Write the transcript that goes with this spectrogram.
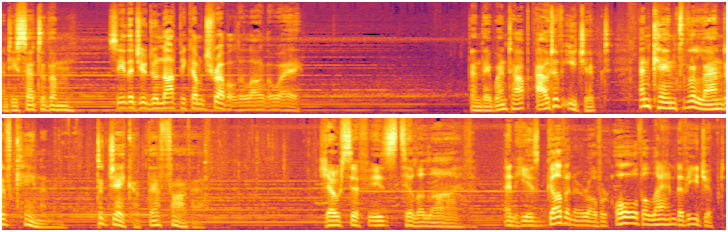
And he said to them, See that you do not become troubled along the way. Then they went up out of Egypt and came to the land of Canaan, to Jacob their father. Joseph is still alive, and he is governor over all the land of Egypt.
